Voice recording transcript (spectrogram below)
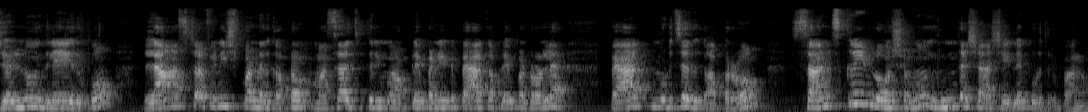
ஜெல்லும் இதுலேயே இருக்கும். லாஸ்ட்டாக ஃபினிஷ் பண்ணதுக்கப்புறம் மசாஜ் கிரீம் அப்ளை பண்ணிட்டு பேக் அப்ளை பண்ணுறோம்ல பேக் முடிச்சதுக்கப்புறம் சன்ஸ்கிரீன் லோஷனும் இந்த ஷாஷையில கொடுத்துருப்பாங்க.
